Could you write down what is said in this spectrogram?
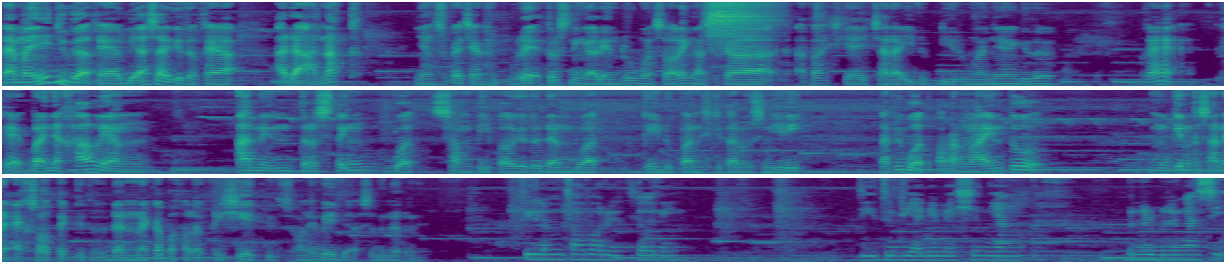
temanya juga kayak biasa gitu. Kayak ada anak yang suka cewek bule terus ninggalin rumah soalnya nggak suka apa kayak cara hidup di rumahnya gitu. Kayak kayak banyak hal yang uninteresting buat some people gitu dan buat kehidupan di sekitar lu sendiri. Tapi buat orang lain tuh mungkin kesannya eksotik gitu dan mereka bakal appreciate gitu soalnya beda sebenarnya film favorit lo nih di itu di animation yang bener-bener ngasih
